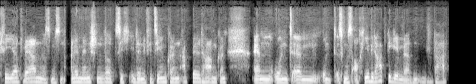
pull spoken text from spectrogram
kreiert werden. Es müssen alle Menschen dort sich identifizieren können, Abbild haben können. Ähm, und, ähm, und es muss auch hier wieder abgegeben werden. Da hat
